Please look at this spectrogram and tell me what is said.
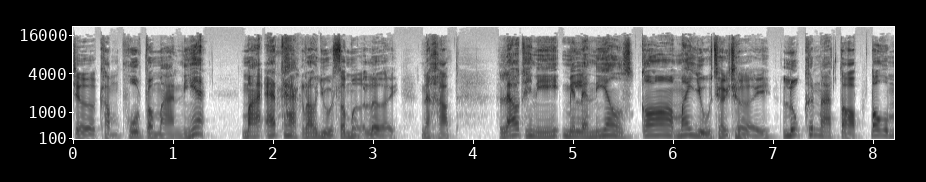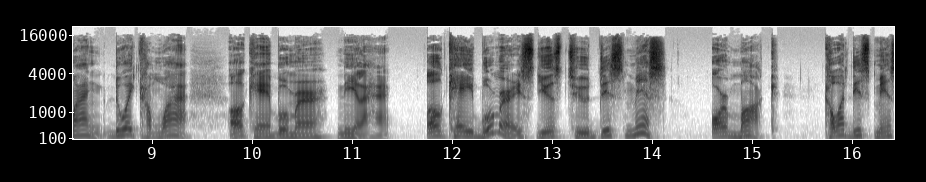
เจอคำพูดประมาณนี้มาแอดแท็กเราอยู่เสมอเลยนะครับ แล้วทีนี้ millennials ก็ไม่อยู่เฉยๆ ลุกขึ้นมาตอบโต้มั่งด้วยคำว่าโอเค boomer นี่แหละฮะโอเค boomer is used to dismiss or mock คาว่า dismiss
